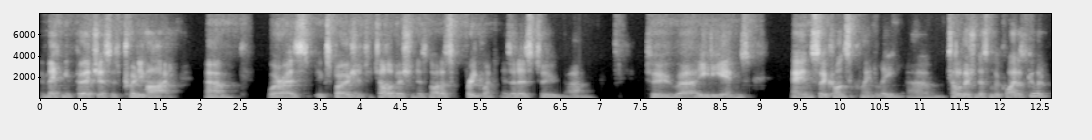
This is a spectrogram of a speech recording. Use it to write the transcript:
and making a purchase is pretty high. Um, whereas exposure to television is not as frequent as it is to, um, to uh, EDMs. And so consequently, um, television doesn't look quite as good.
